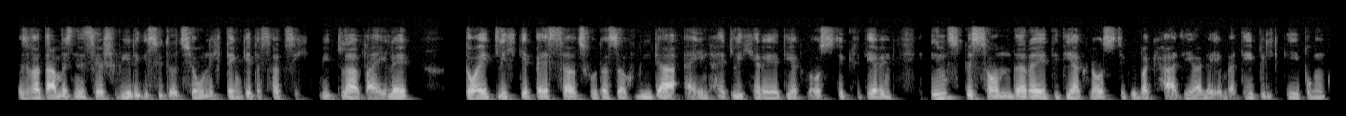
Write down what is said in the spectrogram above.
Es war damals eine sehr schwierige Situation. Ich denke, das hat sich mittlerweile deutlich gebessert, so dass auch wieder einheitlichere Diagnostikkriterien, insbesondere die Diagnostik über kardiale MRT-Bildgebung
